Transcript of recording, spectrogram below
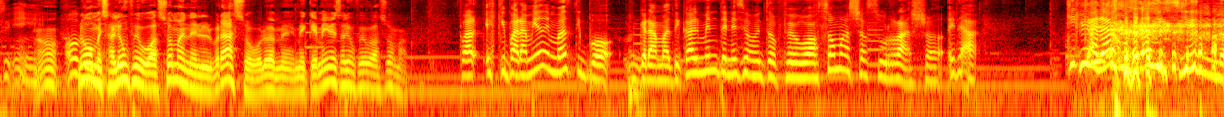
Sí, ¿No? me salió un feboasoma en el brazo, boludo. Me, me quemé y me salió un feboasoma. Pa- Es que para mí además, tipo, gramaticalmente en ese momento Febo Asoma ya su rayo. Era... ¿Qué, carajo estás diciendo?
